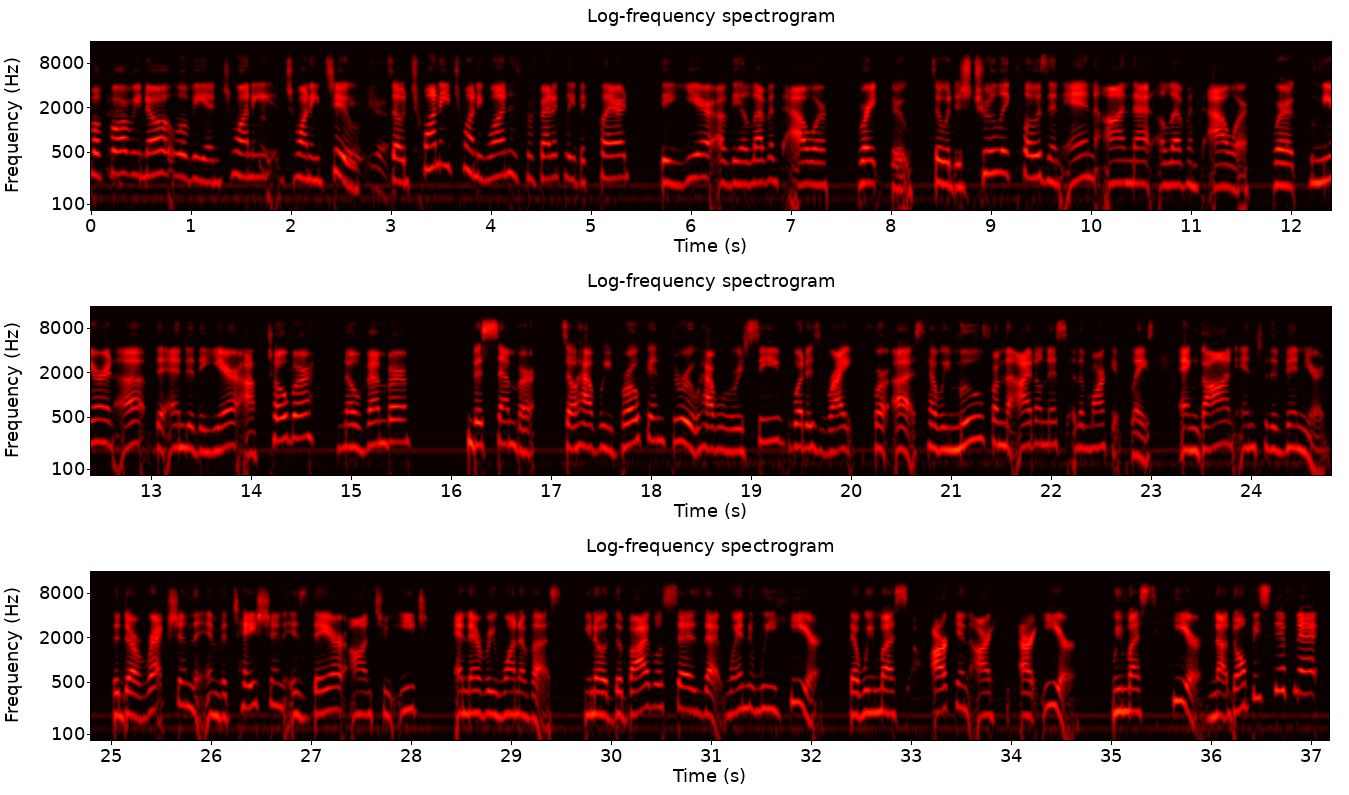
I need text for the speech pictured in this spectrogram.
Before we know it, we'll be in 2022. Yeah. So 2021 is prophetically declared the year of the 11th hour breakthrough. So it is truly closing in on that 11th hour. We're nearing up the end of the year, October, November, December. So have we broken through? Have we received what is right for us? Have we moved from the idleness of the marketplace and gone into the vineyard? The direction, the invitation is there onto each and every one of us. You know, the Bible says that when we hear, that we must hearken our our ear. We must hear. Now, don't be stiff necked.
